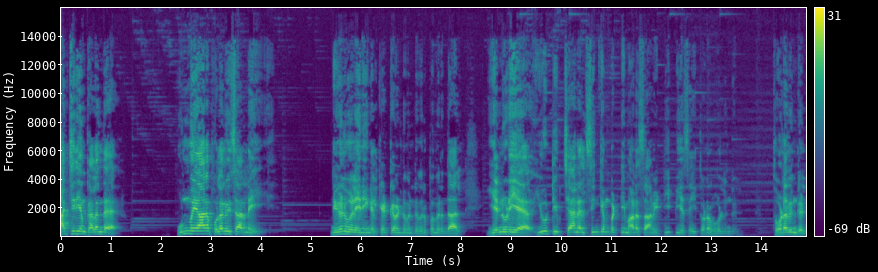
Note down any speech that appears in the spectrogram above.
ஆச்சரியம் கலந்த உண்மையான புலன் விசாரணை நிகழ்வுகளை நீங்கள் கேட்க வேண்டும் என்று விருப்பம் இருந்தால் என்னுடைய YouTube channel Singampatti Madasamy TPSI தொடர்பு கொள்ளுங்கள். தொடருங்கள்.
